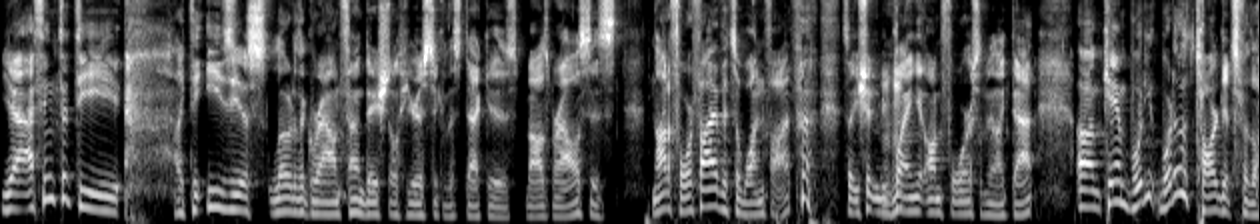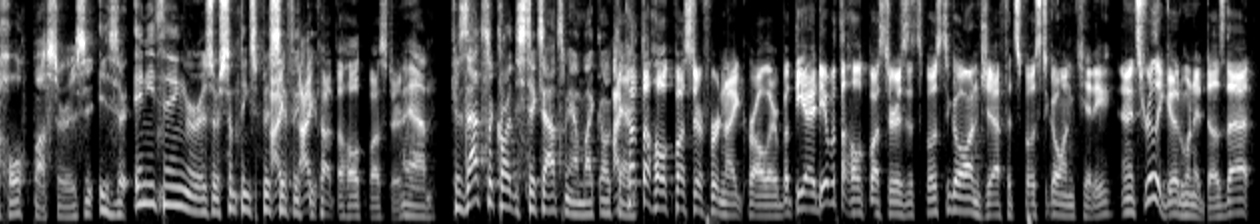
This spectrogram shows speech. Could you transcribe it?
Yeah, I think that the like the easiest low to the ground foundational heuristic of this deck is Miles Morales is not a four five, it's a one five. so you shouldn't be mm-hmm. playing it on four or something like that. Um, KM, what you, what are the targets for the Hulkbuster? Is is there anything or is there something specific? I, I cut the Hulkbuster. Yeah, because that's the card that sticks out to me. I'm like, okay, I cut the Hulkbuster for Nightcrawler, but the idea with the Hulkbuster is it's supposed to go on Jeff, it's supposed to go on Kitty, and it's really good when it does that.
